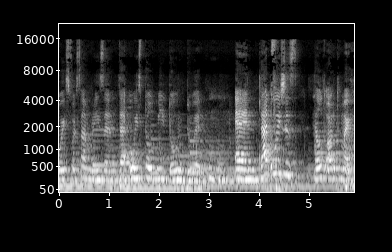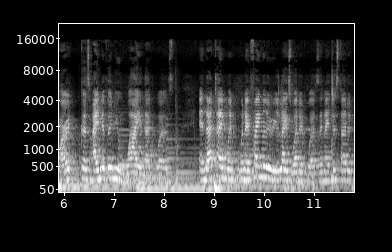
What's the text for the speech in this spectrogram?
voice for some reason that always told me don't do it Mm-hmm. and that always just held on to my heart because i never knew why that was and that time when when i finally realized what it was and i just started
